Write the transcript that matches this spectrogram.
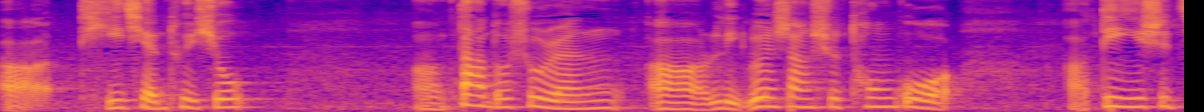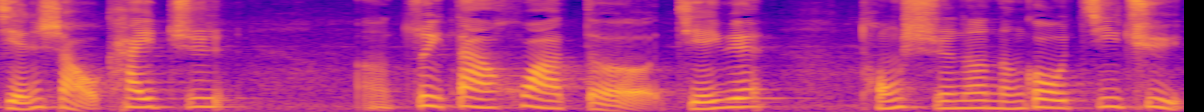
呃提前退休，嗯大多数人呃理论上是通过啊第一是减少开支。呃，最大化的节约，同时呢，能够积聚，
